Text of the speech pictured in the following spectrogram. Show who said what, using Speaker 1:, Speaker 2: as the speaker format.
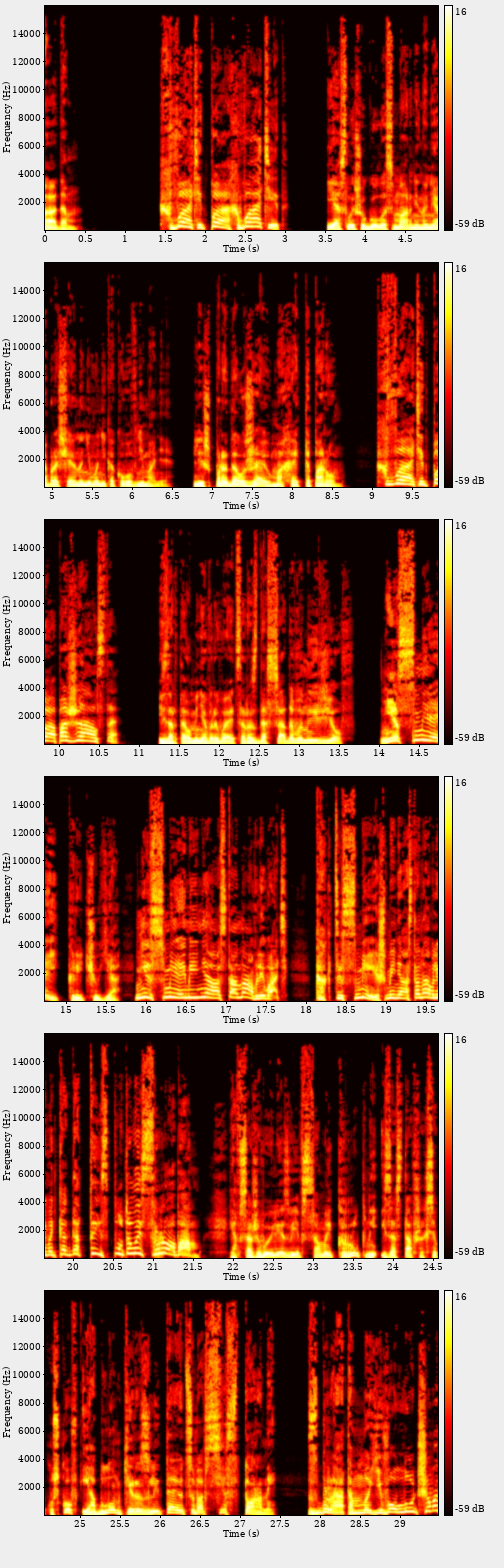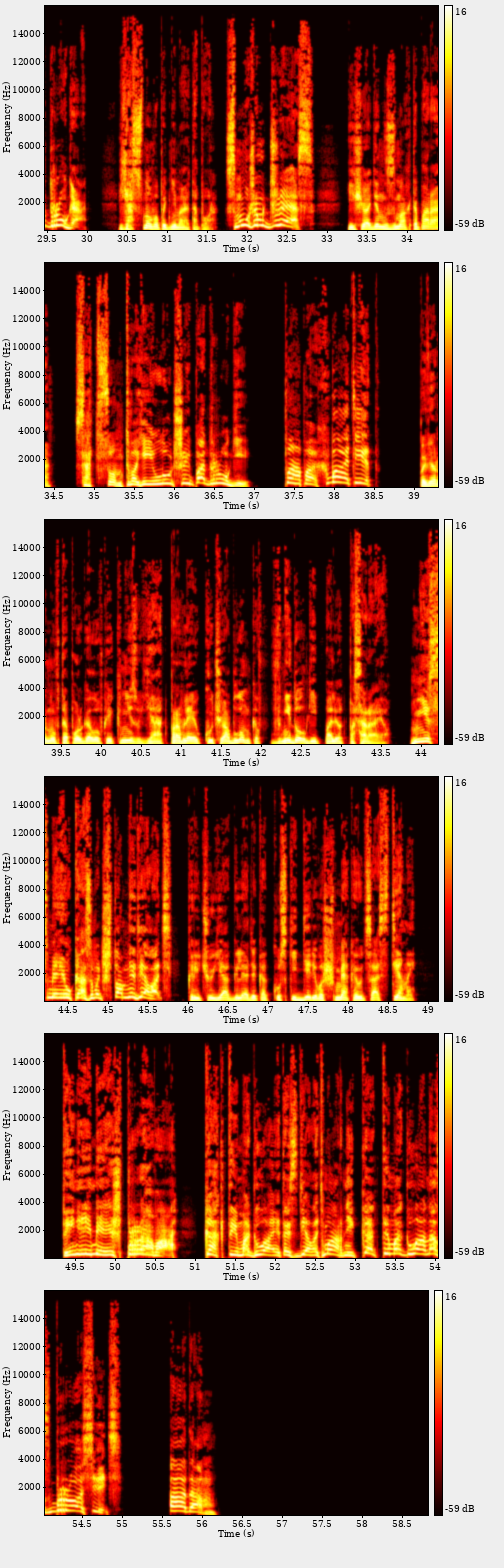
Speaker 1: Адам. «Хватит, па, хватит!» Я слышу голос Марни, но не обращаю на него никакого внимания. Лишь продолжаю махать топором. «Хватит, па, пожалуйста!» Изо рта у меня вырывается раздосадованный рев. «Не смей!» — кричу я. «Не смей меня останавливать! Как ты смеешь меня останавливать, когда ты спуталась с Робом?» Я всаживаю лезвие в самый крупный из оставшихся кусков, и обломки разлетаются во все стороны. «С братом моего лучшего друга!» Я снова поднимаю топор. «С мужем Джесс!» Еще один взмах топора. «С отцом твоей лучшей подруги!» «Папа, хватит!» Повернув топор головкой к низу, я отправляю кучу обломков в недолгий полет по сараю. «Не смей указывать, что мне делать!» — кричу я, глядя, как куски дерева шмякаются о стены. «Ты не имеешь права! Как ты могла это сделать, Марни? Как ты могла нас бросить?» «Адам!»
